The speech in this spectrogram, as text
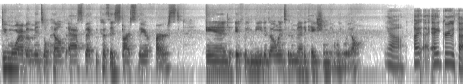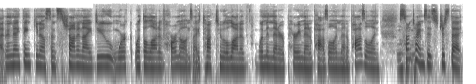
do more of a mental health aspect because it starts there first. And if we need to go into the medication, then we will. Yeah, I, I agree with that. And I think, you know, since Shawn and I do work with a lot of hormones, I talk to a lot of women that are perimenopausal and menopausal. And mm-hmm. sometimes it's just that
